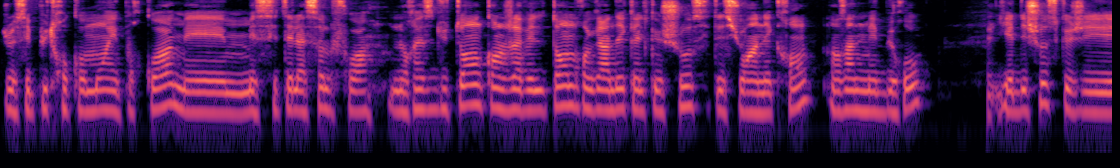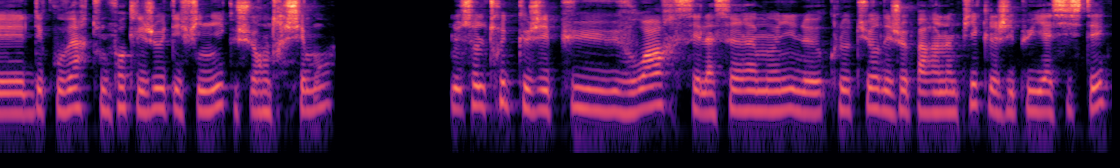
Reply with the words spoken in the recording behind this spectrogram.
Je sais plus trop comment et pourquoi, mais mais c'était la seule fois. Le reste du temps, quand j'avais le temps de regarder quelque chose, c'était sur un écran, dans un de mes bureaux. Il y a des choses que j'ai découvertes une fois que les jeux étaient finis, que je suis rentrée chez moi. Le seul truc que j'ai pu voir, c'est la cérémonie de clôture des Jeux paralympiques. Là, j'ai pu y assister.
